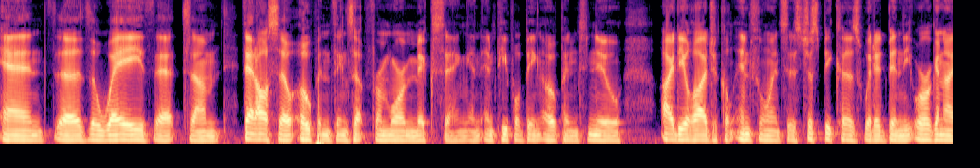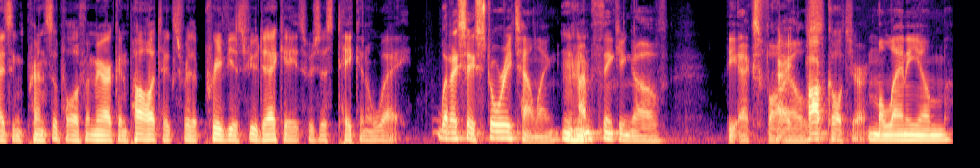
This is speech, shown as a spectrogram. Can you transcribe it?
and the the way that um, that also opened things up for more mixing and, and people being open to new ideological influences just because what had been the organizing principle of American politics for the previous few decades was just taken away. When I say storytelling, mm-hmm. I'm thinking of the X Files, right, pop culture, Millennium,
